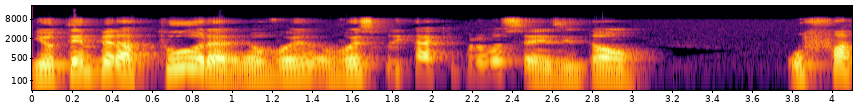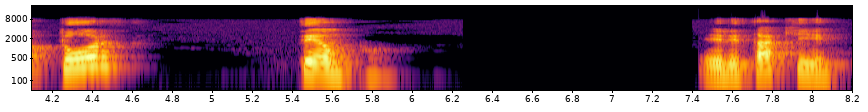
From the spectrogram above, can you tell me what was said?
E o temperatura, eu vou, eu vou explicar aqui para vocês. Então, o fator tempo, ele está aqui.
